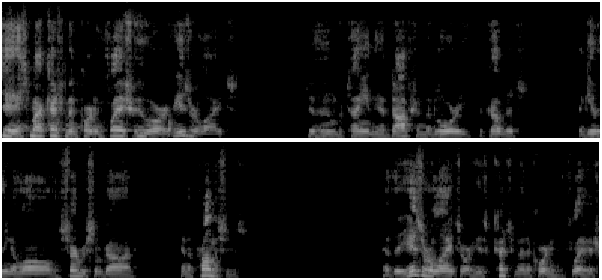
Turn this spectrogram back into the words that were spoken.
It's my countrymen according to flesh who are Israelites, to whom pertain the adoption, the glory, the covenants, the giving of law, the service of God, and the promises. Now, the Israelites are his countrymen according to the flesh,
